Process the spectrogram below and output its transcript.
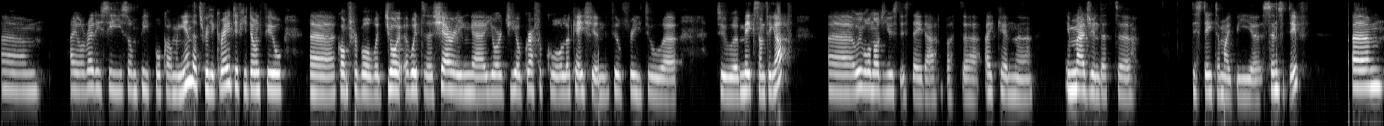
Um, I already see some people coming in. That's really great. If you don't feel uh, comfortable with joy with uh, sharing uh, your geographical location, feel free to uh, to uh, make something up. Uh, we will not use this data, but I can imagine that this data might be sensitive. Um,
